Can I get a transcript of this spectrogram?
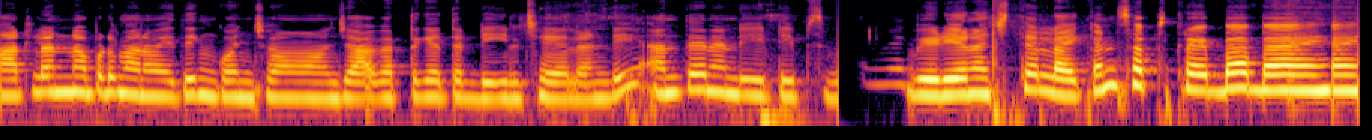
మాట్లాడినప్పుడు మనం అయితే ఇంకొంచెం జాగ్రత్తగా అయితే డీల్ చేయాలండి. అంతేనండి ఈ టిప్స్. వీడియో నచ్చితే like and subscribe. Bye bye.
